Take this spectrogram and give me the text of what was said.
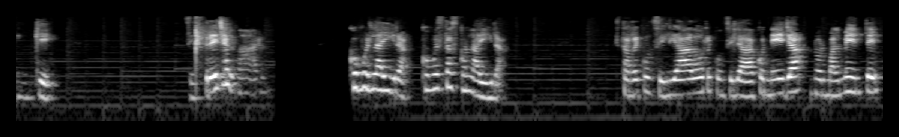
en que se estrella el mar. ¿Cómo es la ira? ¿Cómo estás con la ira? ¿Estás reconciliado, reconciliada con ella normalmente?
